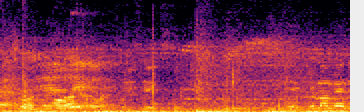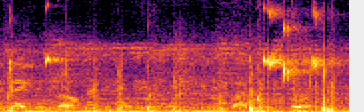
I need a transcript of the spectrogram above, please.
Give my man his negative, bro.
